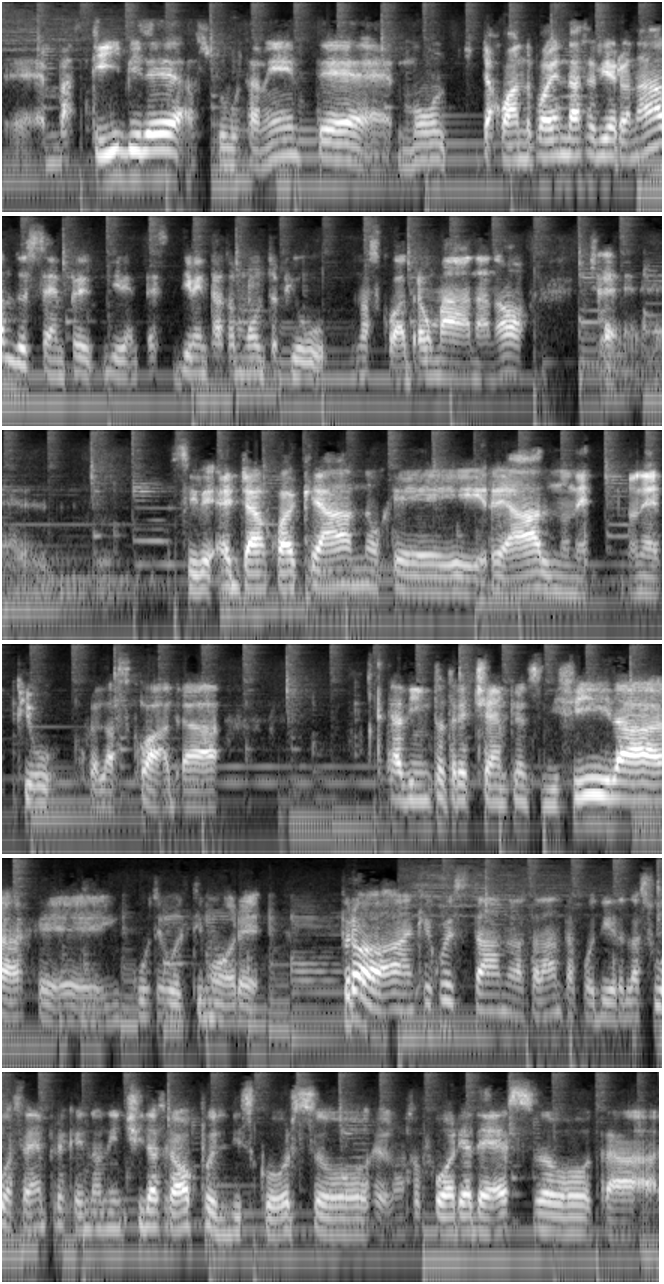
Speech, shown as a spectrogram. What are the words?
è battibile assolutamente. Molto... Da quando poi è andato via Ronaldo è sempre diventato molto più una squadra umana, no? Cioè, sì, è già qualche anno che il Real non è, non è, più quella squadra che ha vinto tre Champions di fila, che incute quel timore. Però anche quest'anno l'Atalanta può dire la sua sempre che non incida troppo il discorso che è venuto fuori adesso tra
